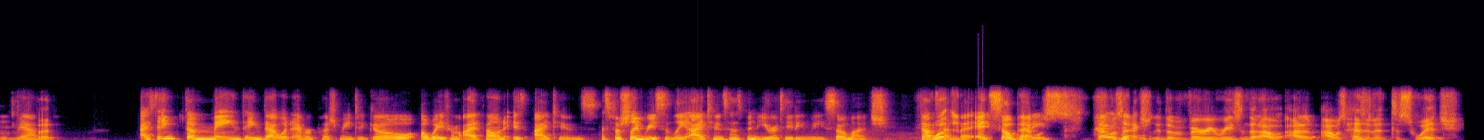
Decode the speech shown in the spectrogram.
Mhm. Yeah. But I think the main thing that would ever push me to go away from iPhone is iTunes. Especially recently, iTunes has been irritating me so much. That's Well, kind of it. It's so that petty. was that was actually the very reason that I, I I was hesitant to switch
